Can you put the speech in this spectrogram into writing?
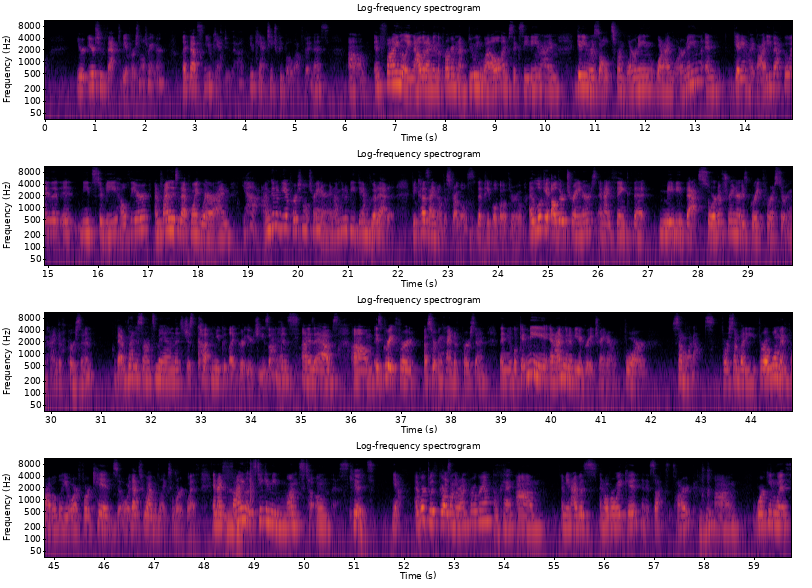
you're you're too fat to be a personal trainer." Like that's you can't do that you can't teach people about fitness. Um, and finally, now that I'm in the program and I'm doing well, I'm succeeding, I'm getting results from learning what I'm learning and getting my body back the way that it needs to be healthier. I'm finally to that point where I'm, yeah, I'm gonna be a personal trainer and I'm gonna be damn good at it because I know the struggles that people go through. I look at other trainers and I think that maybe that sort of trainer is great for a certain kind of person that renaissance man that's just cut and you could like grate your cheese on his on his abs um, is great for a certain kind of person then you look at me and i'm going to be a great trainer for someone else for somebody for a woman probably or for kids or that's who i would like to work with and i Mm. finally it's taken me months to own this Kids, Yeah, i've worked with girls on the run program okay? um, I mean, I was an overweight kid, and it sucks. It's hard. Mhm. Um, working with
